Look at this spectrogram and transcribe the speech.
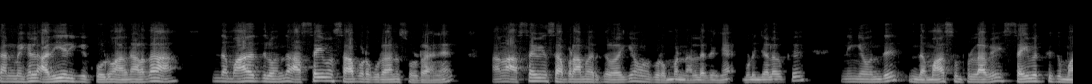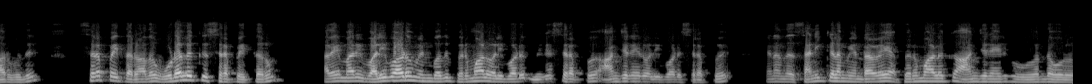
தன்மைகள் அதிகரிக்கக்கூடும். அதனாலதான் இந்த மாதத்தில் வந்து அசைவம் சாப்பிடக்கூடாதுன்னு சொல்றாங்க. அதனால அசைவம் சாப்பிடாம இருக்கிற வரைக்கும் அவங்களுக்கு ரொம்ப நல்லதுங்க. முடிஞ்ச அளவுக்கு நீங்க வந்து இந்த மாசம் ஃபுல்லாவே சைவத்துக்கு மாறுவது சிறப்பை தரும். அதாவது உடலுக்கு சிறப்பை தரும். அதே மாதிரி வழிபாடும் என்பது பெருமாள் வழிபாடு மிக சிறப்பு ஆஞ்சநேயர் வழிபாடு சிறப்பு. ஏன்னா அந்த சனிக்கிழமை என்றாவே பெருமாளுக்கு ஆஞ்சநேயருக்கு உகந்த ஒரு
